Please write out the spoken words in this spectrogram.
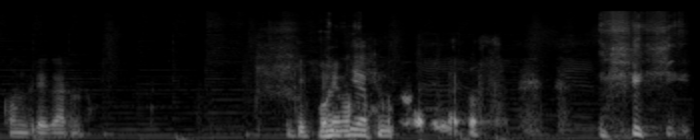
congregarnos. que la cosa.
